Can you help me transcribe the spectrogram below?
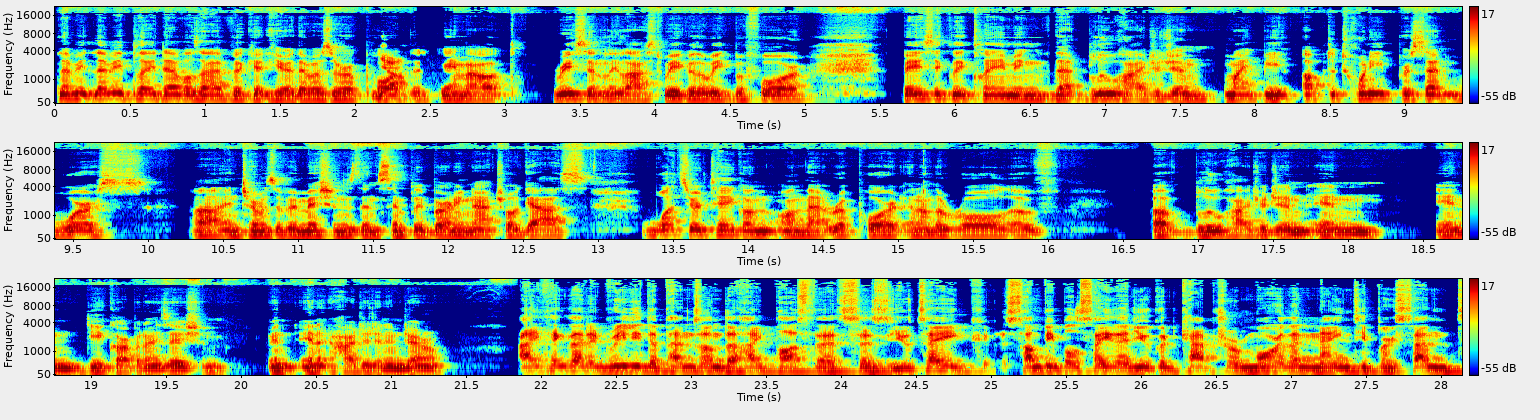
Let me let me play devil's advocate here. There was a report yeah. that came out recently, last week or the week before, basically claiming that blue hydrogen might be up to 20% worse uh, in terms of emissions than simply burning natural gas. What's your take on, on that report and on the role of of blue hydrogen in in decarbonization, in, in hydrogen in general? I think that it really depends on the hypothesis you take. Some people say that you could capture more than 90%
